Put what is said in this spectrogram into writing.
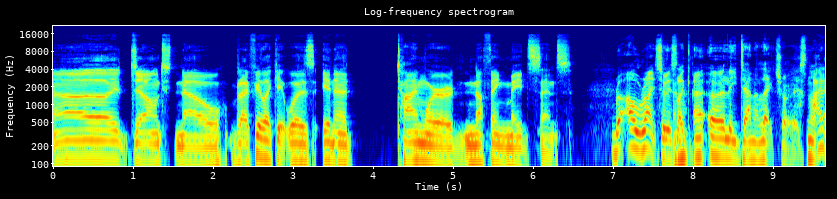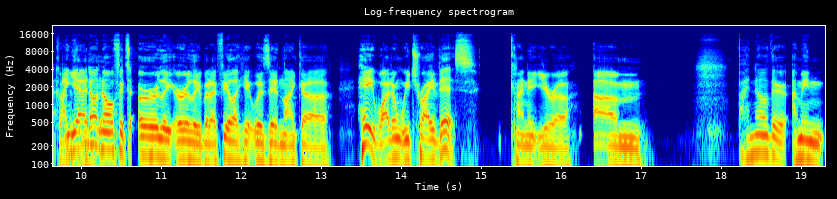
I don't know, but I feel like it was in a time where nothing made sense. Oh, right. So it's like early Danelectro. It's not. I, kind of yeah, I don't know if it's early, early, but I feel like it was in like a hey, why don't we try this kind of era. Um, but I know there. I mean,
